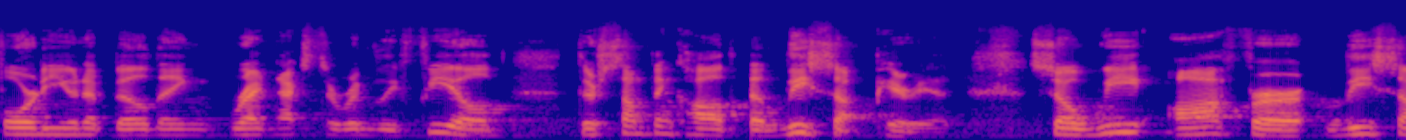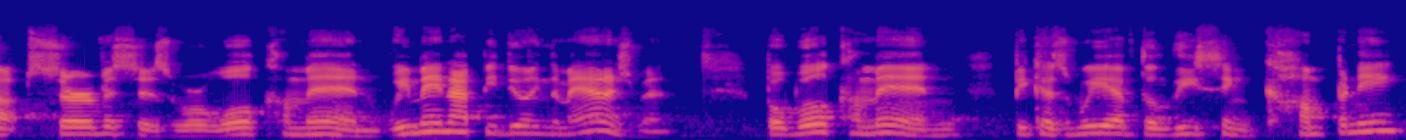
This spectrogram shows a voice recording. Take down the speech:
40 unit building right next to Wrigley Field. There's something called a lease up period. So we offer lease up services where we'll come in. We may not be doing the management, but we'll come in because we have the leasing company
